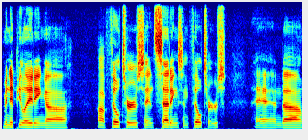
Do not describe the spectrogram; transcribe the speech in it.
manipulating uh, uh, filters and settings and filters. And uh,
